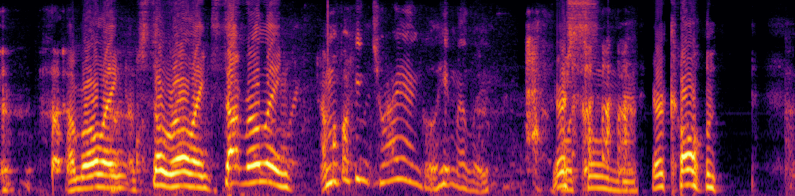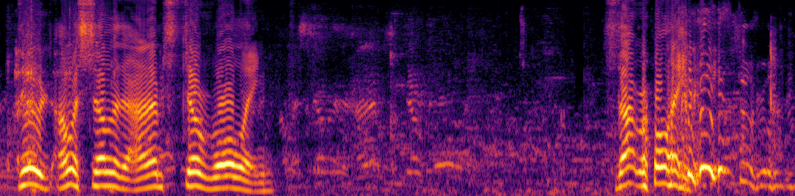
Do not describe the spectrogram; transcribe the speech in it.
I'm rolling. I'm still rolling. Stop rolling. I'm a fucking triangle. I hate my life. You're a cone, dude. You're a cone. Dude, I'm a cylinder and I'm still rolling. Stop rolling. He's still rolling.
